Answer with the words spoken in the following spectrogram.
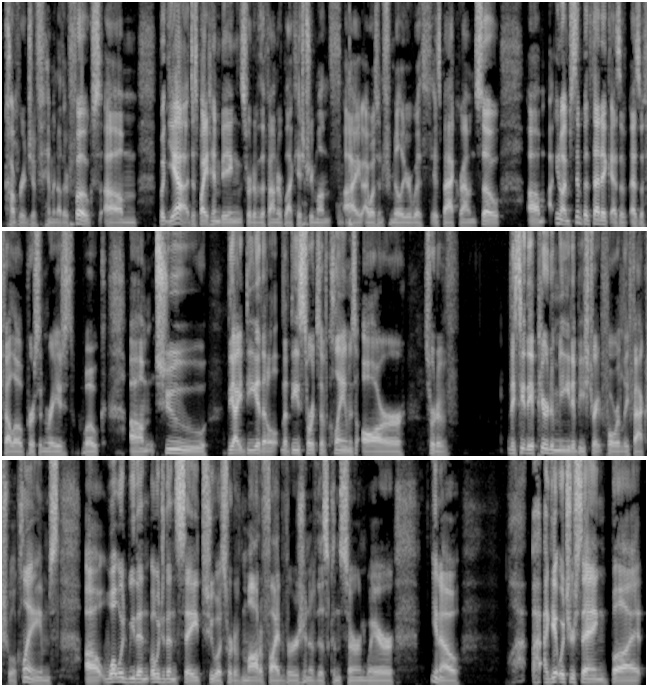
coverage of him and other folks. Um, but yeah, despite him being sort of the founder of Black History Month, I, I wasn't familiar with his background. So, um, you know, I'm sympathetic as a as a fellow person raised woke um, to the idea that that these sorts of claims are sort of they see they appear to me to be straightforwardly factual claims. Uh, what would we then? What would you then say to a sort of modified version of this concern, where you know, I, I get what you're saying, but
